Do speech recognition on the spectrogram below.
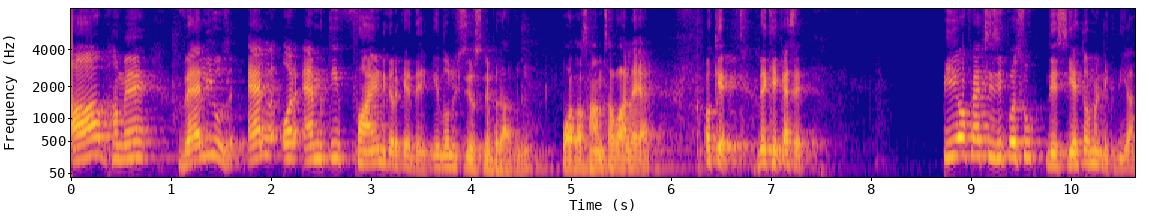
आप हमें वैल्यूज़ एल और एम की फाइंड करके दें. ये दोनों चीज़ें उसने बता दी बहुत आसान सवाल है यार. ओके देखिए कैसे? P of x is equal to this ये तो हमने लिख दिया।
